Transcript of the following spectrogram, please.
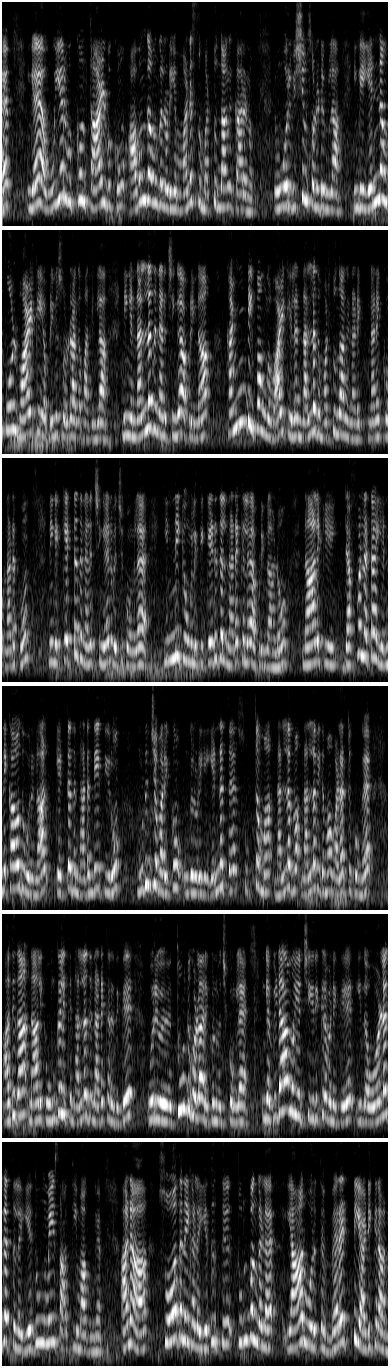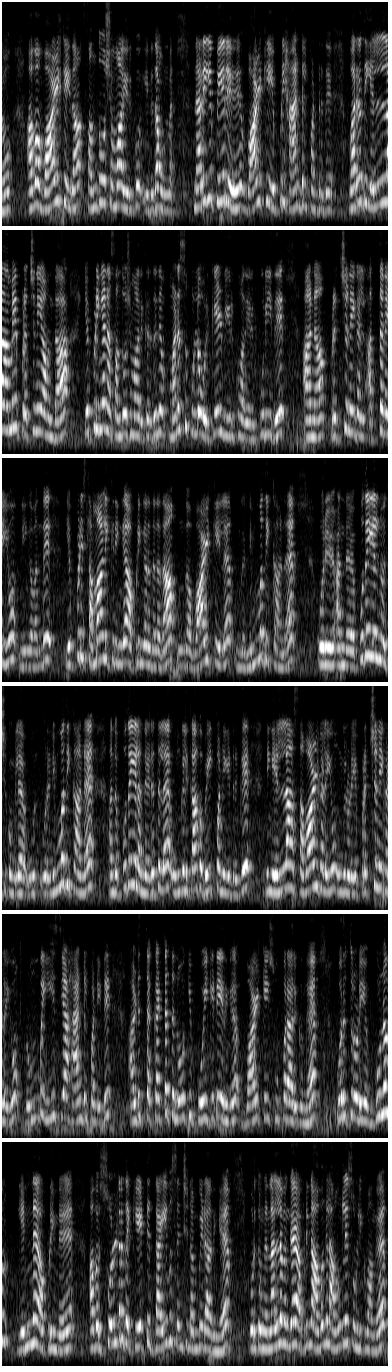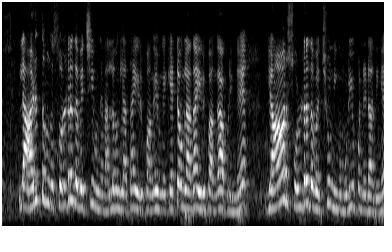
இங்கே உயர்வுக்கும் தாழ்வுக்கும் அவங்க அவங்களுடைய மனசு மட்டும்தாங்க காரணம். ஒரு விஷயம் சொல்லட்டுங்களா? இங்கே எண்ணம் போல் வாழ்க்கை அப்படின்னு சொல்கிறாங்க பார்த்தீங்களா நீங்கள் நல்லது நினச்சிங்க அப்படின்னா கண்டிப்பாக உங்கள் வாழ்க்கையில் நல்லது மட்டும்தாங்க நடை நினைக்கும் நடக்கும். நீங்கள் கெட்டது நினச்சிங்கன்னு வச்சுக்கோங்களேன் இன்னைக்கு உங்களுக்கு கெடுதல் நடக்கலை அப்படின்னாலும் நாளைக்கு டெஃபினட்டாக என்னைக்காவது ஒரு நாள் கெட்டது நடந்தே தீரும். முடிஞ்ச வரைக்கும் உங்களுடைய எண்ணத்தை சுத்தமாக நல்ல நல்ல விதமாக வளர்த்துக்கோங்க. அதுதான் நாளைக்கு உங்களுக்கு நல்லது நடக்கிறதுக்கு ஒரு தூண்டுகோலாக இருக்குன்னு வச்சுக்கோங்களேன். இங்கே விடாமுயற்சி இருக்கிறவனுக்கு இந்த உலகத்தில் எதுவுமே சாத்தியமாகுங்க. ஆனால் சோதனைகளை எதிர்த்து துன்பங்களை யார் ஒருத்தன் விரட்டி அடிக்கிறானோ அவன் வாழ்க்கை தான் சந்தோஷமாக இருக்கும். இதுதான் உண்மை. நிறைய பேர் வாழ்க்கையை எப்படி ஹேண்டில் பண்ணுறது வர்றது எல்லாமே பிரச்சனையாக வந்தால் எப்படிங்க நான் சந்தோஷமாக இருக்கிறதுன்னு மனசுக்குள்ள ஒரு கேள்வி இருக்கும் அது எனக்கு புரியுது. ஆனால் பிரச்சனைகள் அத்தனையும் நீங்கள் வந்து எப்படி சமாளிக்கிறீங்க அப்படிங்கிறதுல தான் உங்கள் வாழ்க்கையில் உங்கள் நிம்மதிக்கான ஒரு அந்த புதையல்னு வச்சுக்கோங்களேன் ஒரு- நிம்மதிக்கான அந்த புதையல் அந்த இடத்துல உங்களுக்காக வெயிட் பண்ணிக்கிட்டு இருக்கு. நீங்கள் எல்லா சவால்களையும் உங்களுடைய பிரச்சனைகளையும் ரொம்ப ஈஸியாக ஹேண்டில் பண்ணிட்டு அடுத்த கட்டத்தை நோக்கி போய்கிட்டே இருங்க. வாழ்க்கை சூப்பராக இருக்குங்க. ஒருத்தருடைய குணம் என்ன அப்படின்னு அவர் சொல்றத கேட்டு தயவு செஞ்சு நம்பிடாதீங்க. ஒருத்தவங்க நல்லவங்க அப்படின்னு அவங்கள அவங்களே சொல்லிக்குவாங்க. இல்லை அடுத்தவங்க சொல்கிறத வச்சு இவங்க நல்லவங்களா தான் இருப்பாங்க இவங்க கெட்டவங்களா தான் இருப்பாங்க அப்படின்னு யார் சொல்கிறத வச்சும் நீங்கள் முடிவு பண்ணிடாதீங்க.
